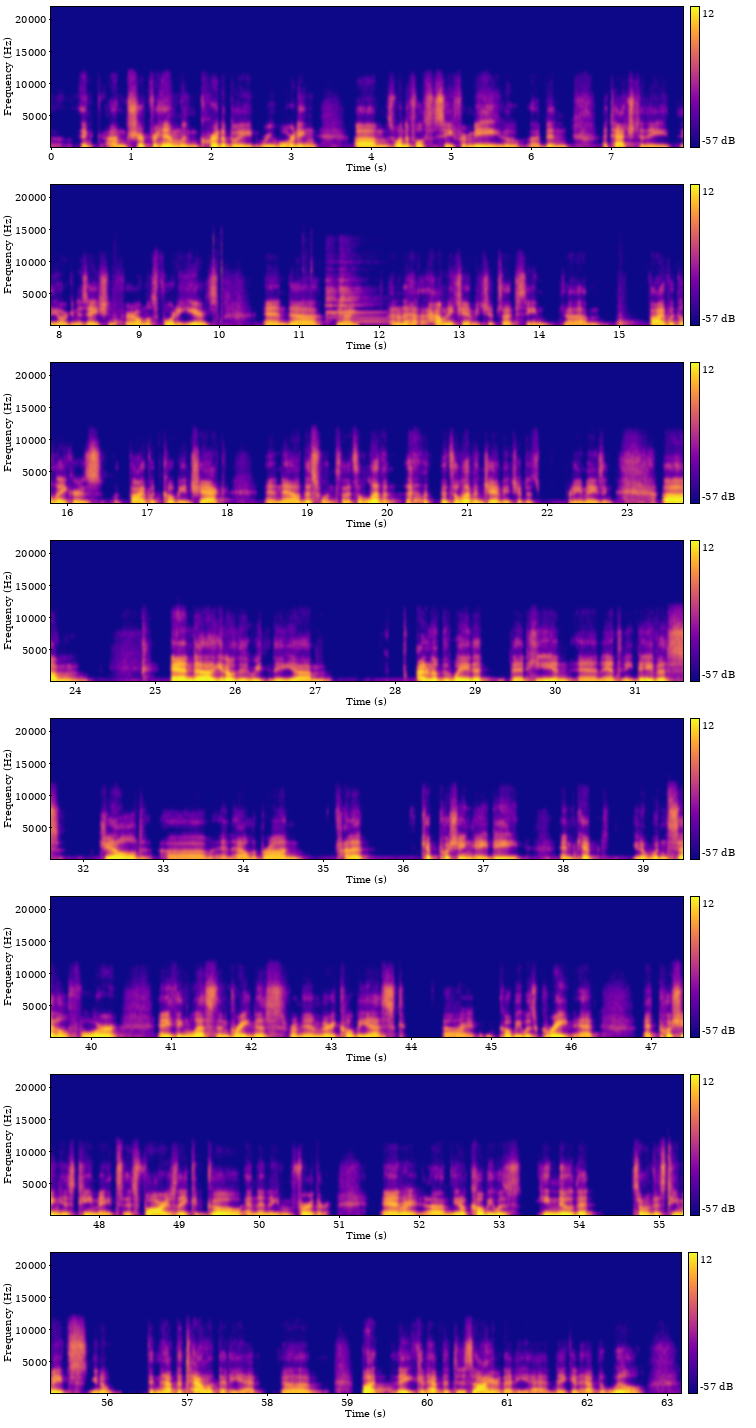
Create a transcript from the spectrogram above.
I'm sure for him, incredibly rewarding. Um, it's wonderful to see for me, who I've been attached to the the organization for almost 40 years, and uh, you know, I, I don't know how, how, many championships I've seen. Um, five with the Lakers, with five with Kobe and Shaq, and now this one. So it's 11. it's 11 championships. It's pretty amazing. Um, and uh, you know the the um, I don't know the way that that he and and Anthony Davis gelled, uh, and how LeBron kind of kept pushing AD and kept you know wouldn't settle for anything less than greatness from him. Very Kobe esque. Um, right. Kobe was great at at pushing his teammates as far as they could go, and then even further. And right. um, you know, Kobe was he knew that some of his teammates, you know, didn't have the talent that he had. Uh, but they could have the desire that he had. They could have the will.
